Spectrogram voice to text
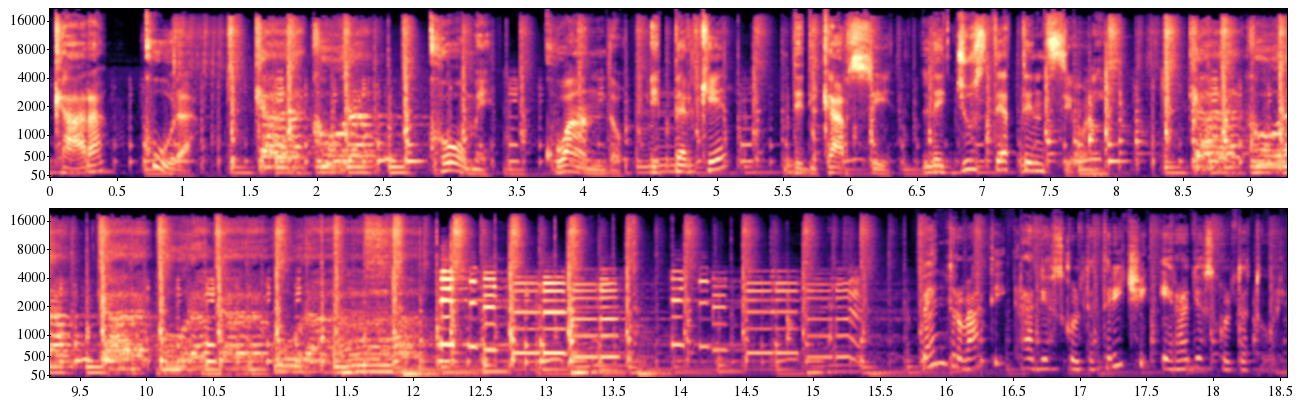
Cara Cura. Cara Cura. Come, quando e perché dedicarsi le giuste attenzioni. Cara Cura, radioascoltatrici e radioascoltatori.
